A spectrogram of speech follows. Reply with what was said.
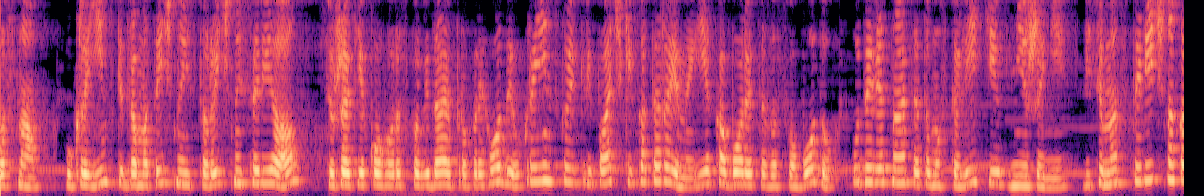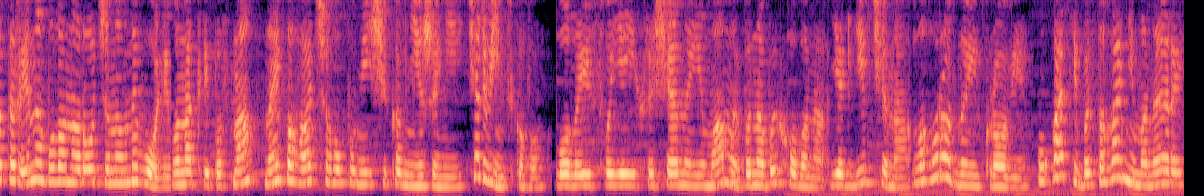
Кріпосна. Український драматичний історичний серіал, сюжет якого розповідає про пригоди української кріпачки Катерини, яка бореться за свободу у 19 столітті в Ніжині. 18-річна Катерина була народжена в неволі. Вона кріпосна найбагатшого поміщика в Ніжині Червінського. Волею своєї хрещеної мами вона вихована як дівчина благородної крові. У Каті бездоганні манери.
